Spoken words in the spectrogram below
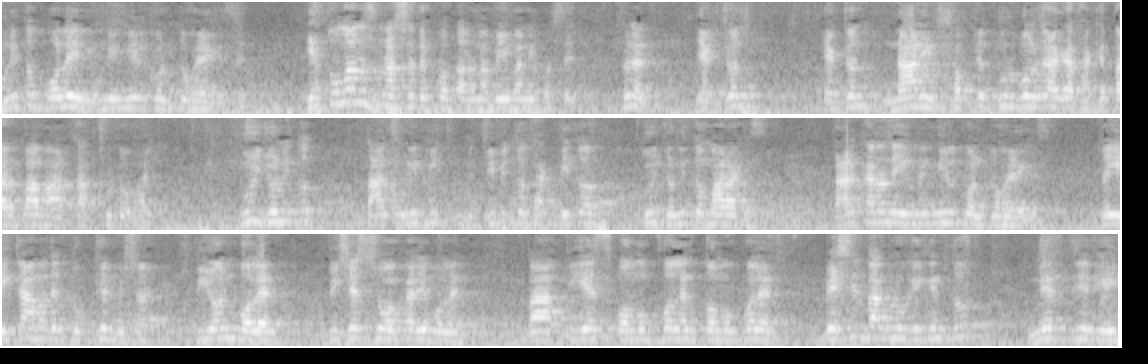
উনি তো বলেনি উনি নীলকণ্ঠ হয়ে গেছে। এত মানুষ ওনার সাথে প্রতারণা, বেইমানি করছে। শুনেন, একজন একজন নারীর সবচেয়ে দুর্বল জায়গা থাকে তার বাবা আর তার ছোট ভাই। দুইজনই তো তার, উনি জীবিত থাকতেই তো দুইজনই তো মারা গেছে। তার কারণে উনি নীলকণ্ঠ হয়ে গেছে। তো এইটা আমাদের দুঃখের বিষয়। পিয়ন বলেন, বিশেষ সহকারী বলেন, বা পিএস অমুক বলেন, তমুক বলেন, বেশিরভাগ লোকই কিন্তু নেত্রীর এই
